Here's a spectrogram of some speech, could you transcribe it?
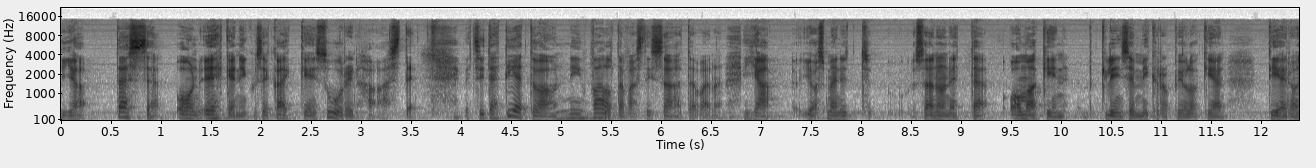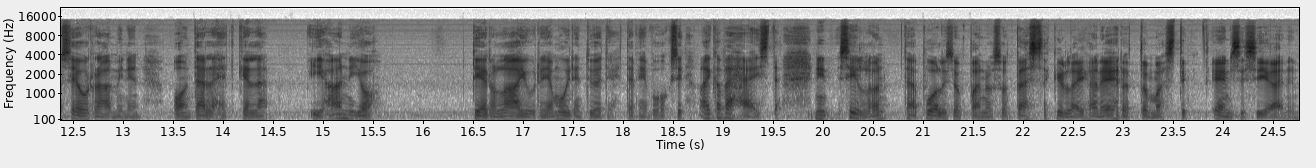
Ja tässä on ehkä niin kuin se kaikkein suurin haaste. Että sitä tietoa on niin valtavasti saatavana. Ja jos mä nyt sanon, että omakin kliinisen mikrobiologian tiedon seuraaminen on tällä hetkellä ihan jo tiedon laajuuden ja muiden työtehtävien vuoksi aika vähäistä, niin silloin tämä puolison panos on tässä kyllä ihan ehdottomasti ensisijainen.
